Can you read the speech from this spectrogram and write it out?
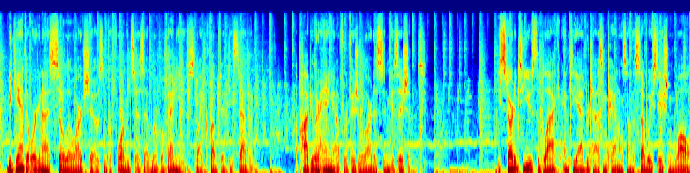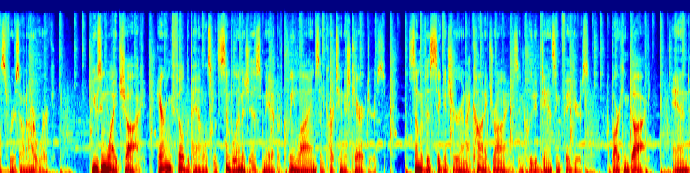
he began to organize solo art shows and performances at local venues like Club 57, a popular hangout for visual artists and musicians. He started to use the black, empty advertising panels on the subway station walls for his own artwork. Using white chalk, Haring filled the panels with simple images made up of clean lines and cartoonish characters. Some of his signature and iconic drawings included dancing figures, a barking dog, and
